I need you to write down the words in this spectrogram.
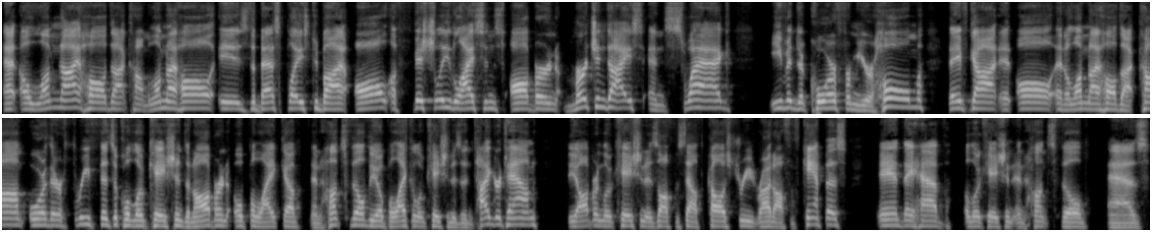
at alumnihall.com. Alumni Hall is the best place to buy all officially licensed Auburn merchandise and swag, even decor from your home. They've got it all at alumnihall.com or their three physical locations in Auburn, Opelika, and Huntsville. The Opelika location is in Tigertown. The Auburn location is off of South College Street, right off of campus. And they have a location in Huntsville as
